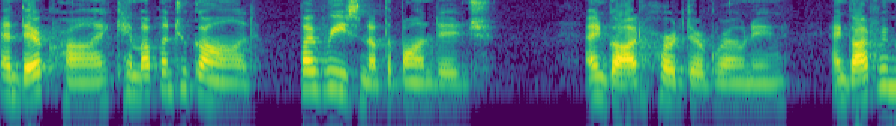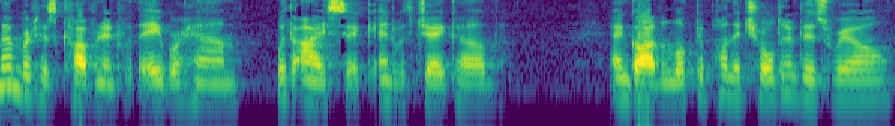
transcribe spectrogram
and their cry came up unto God by reason of the bondage. And God heard their groaning, and God remembered his covenant with Abraham, with Isaac, and with Jacob. And God looked upon the children of Israel,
